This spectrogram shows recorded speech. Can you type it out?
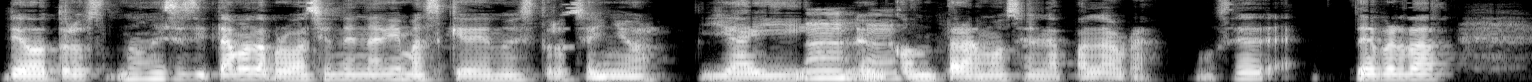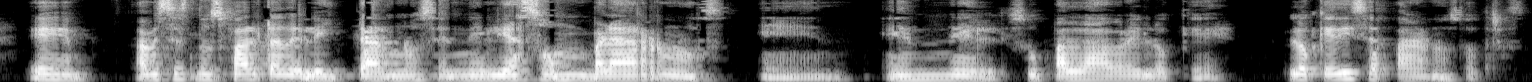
de otros. No necesitamos la aprobación de nadie más que de nuestro Señor. Y ahí lo encontramos en la palabra. O sea, de verdad, eh, a veces nos falta deleitarnos en Él y asombrarnos en, en, Él, su palabra y lo que, lo que dice para nosotros.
